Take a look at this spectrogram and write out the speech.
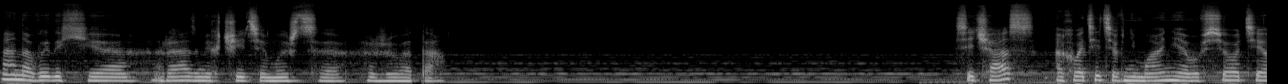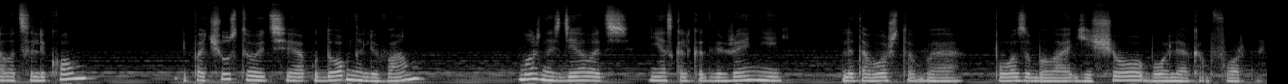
а на выдохе размягчите мышцы живота. Сейчас охватите внимание все тело целиком и почувствуйте, удобно ли вам. Можно сделать несколько движений для того, чтобы поза была еще более комфортной.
